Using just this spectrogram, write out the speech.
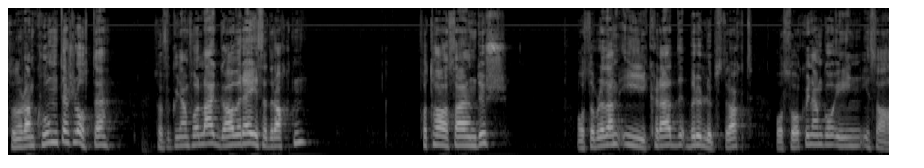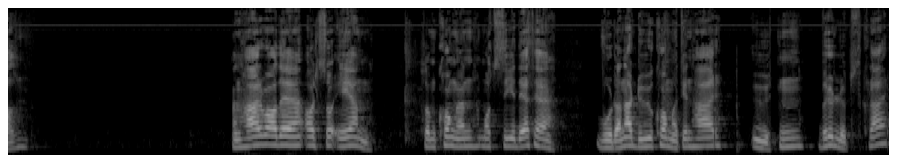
Så når de kom til Slottet, så kunne de få legge av reisedrakten, få ta seg en dusj og så ble de ikledd bryllupsdrakt, og så kunne de gå inn i salen. Men her var det altså én som kongen måtte si det til. Hvordan er du kommet inn her uten bryllupsklær?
